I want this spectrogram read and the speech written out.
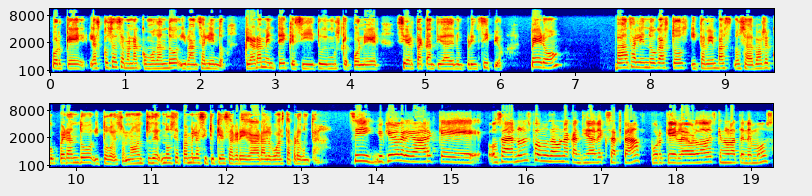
porque las cosas se van acomodando y van saliendo. Claramente que sí tuvimos que poner cierta cantidad en un principio, pero van saliendo gastos y también vas, o sea, vas recuperando y todo eso, ¿no? Entonces, no sé, Pamela, si tú quieres agregar algo a esta pregunta. Sí, yo quiero agregar que, o sea, no les podemos dar una cantidad exacta porque la verdad es que no la tenemos.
